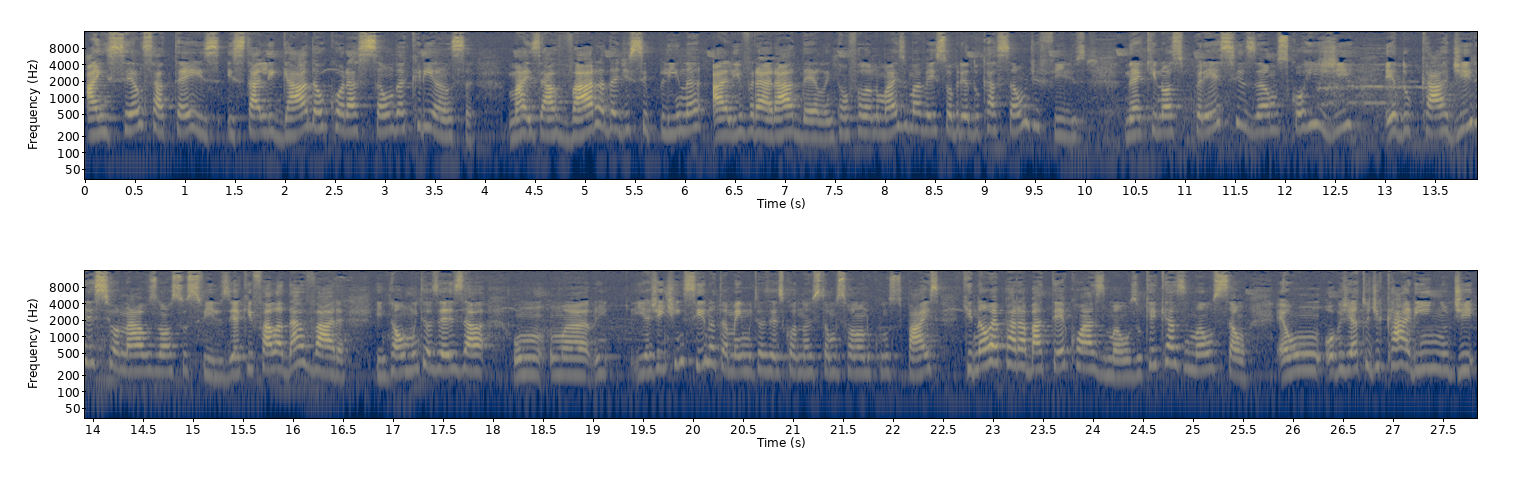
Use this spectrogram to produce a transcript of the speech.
A insensatez está ligada ao coração da criança, mas a vara da disciplina a livrará dela. Então, falando mais uma vez sobre educação de filhos né, que nós precisamos corrigir, educar, direcionar os nossos filhos. E aqui fala da vara. Então, muitas vezes, há um, uma. E a gente ensina também, muitas vezes, quando nós estamos falando com os pais, que não é para bater com as mãos. O que, que as mãos são? É um objeto de carinho, de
